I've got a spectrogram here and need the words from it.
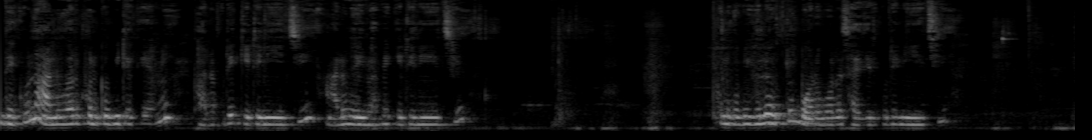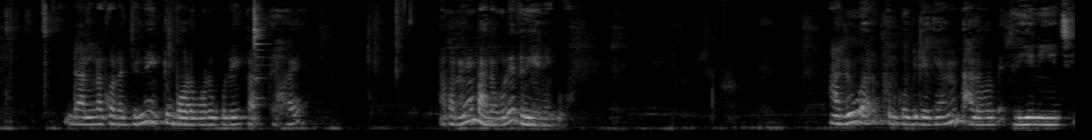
দেখুন, আলু আর ফুলকপিটাকে আমি ভালো করে কেটে নিয়েছি। আলু এইভাবে কেটে নিয়েছি। ফুলকপিগুলো একটু বড় বড় সাইজের করে নিয়েছি। ডালনা করার জন্য একটু বড় বড় করে কাটতে হয়। এখন আমি ভালো করে ধুয়ে নেব। আলু আর ফুলকপিটাকে আমি ভালোভাবে ধুয়ে নিয়েছি।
